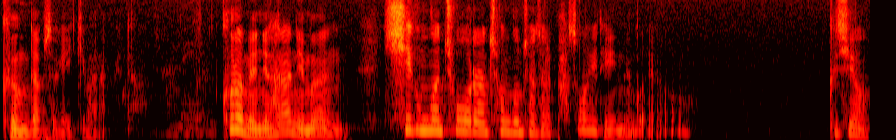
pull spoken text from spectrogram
그 응답 속에 있기 바랍니다. 그러면요 하나님은 시공간 초월하는 천군 천사를 파송하게 돼 있는 거예요. 그지요?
